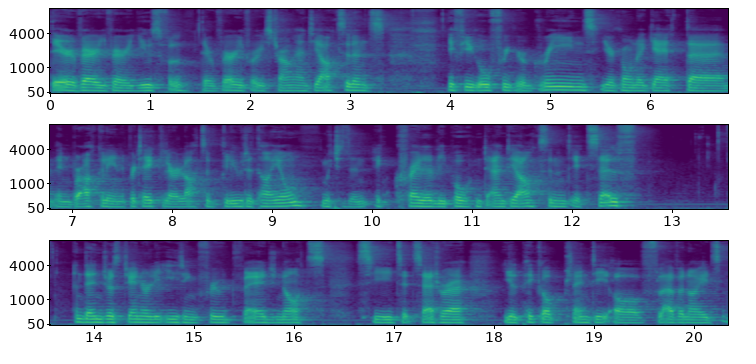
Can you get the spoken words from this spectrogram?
They're very, very useful. They're very, very strong antioxidants. If you go for your greens, you're going to get um, in broccoli in particular lots of glutathione, which is an incredibly potent antioxidant itself. And then just generally eating fruit, veg, nuts, seeds, etc., you'll pick up plenty of flavonoids,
